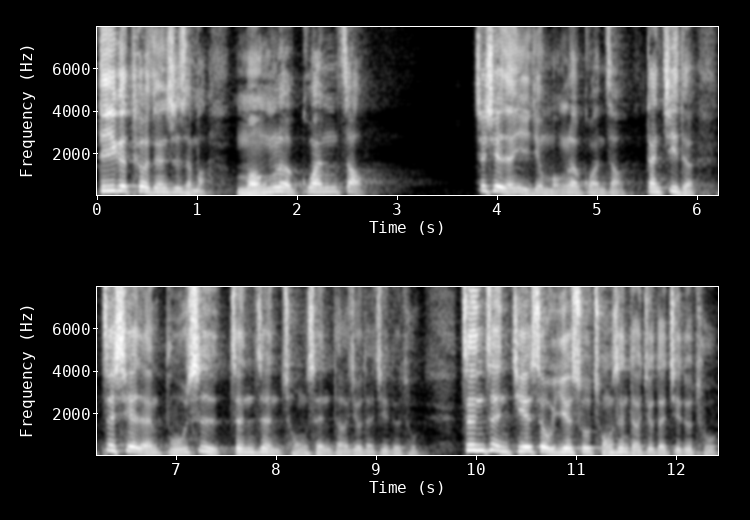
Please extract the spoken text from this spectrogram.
第一个特征是什么？蒙了光照。这些人已经蒙了光照，但记得，这些人不是真正重生得救的基督徒。真正接受耶稣重生得救的基督徒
